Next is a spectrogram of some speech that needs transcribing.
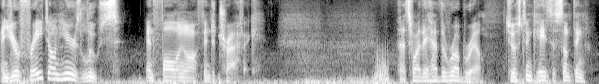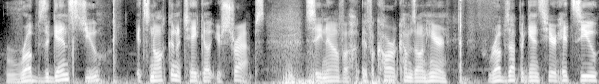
and your freight on here is loose and falling off into traffic. That's why they have the rub rail. Just in case if something rubs against you, it's not going to take out your straps. See now if a, if a car comes on here and rubs up against here, hits you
